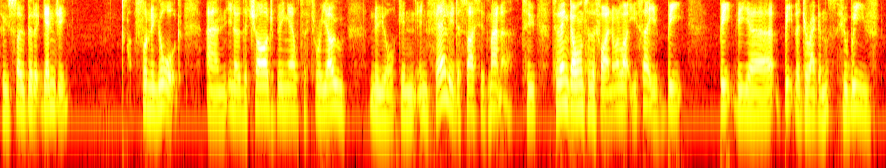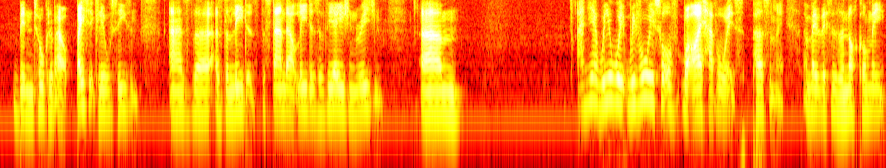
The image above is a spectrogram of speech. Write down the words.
who's so good at Genji for New York, and, you know, the charge being able to 3 0 New York in, in fairly decisive manner to, to then go on to the final and, like you say, beat beat the uh, beat the Dragons, who we've been talking about basically all season as the as the leaders, the standout leaders of the Asian region. Um, and yeah, we we've always sort of well, I have always personally, and maybe this is a knock on me,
